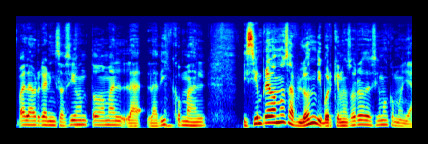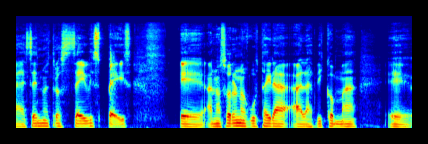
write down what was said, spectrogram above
para la organización, todo mal, la, la disco mal. Y siempre vamos a Blondie porque nosotros decimos como ya, ese es nuestro safe space. Eh, a nosotros nos gusta ir a, las discos más, eh,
